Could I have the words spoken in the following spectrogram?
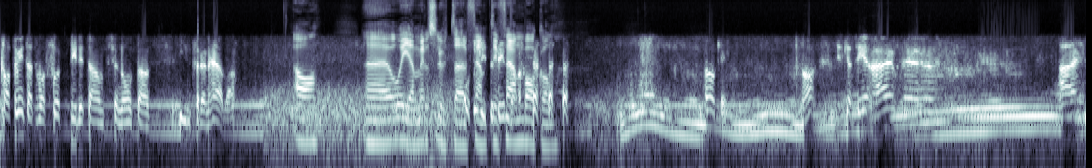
pratar vi inte att det var 40 distans någonstans inför den här va? Ja, och Emil slutar Och så lite till 55 då. bakom. Okej. Ja, vi ska se här. Nej.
